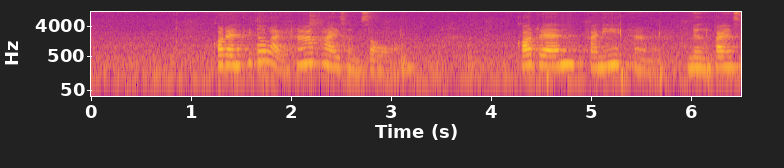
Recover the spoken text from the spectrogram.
2คอแดที่เท่าไหร่5พายส่วน2คอแดอันนี้อ่า 1พาย2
